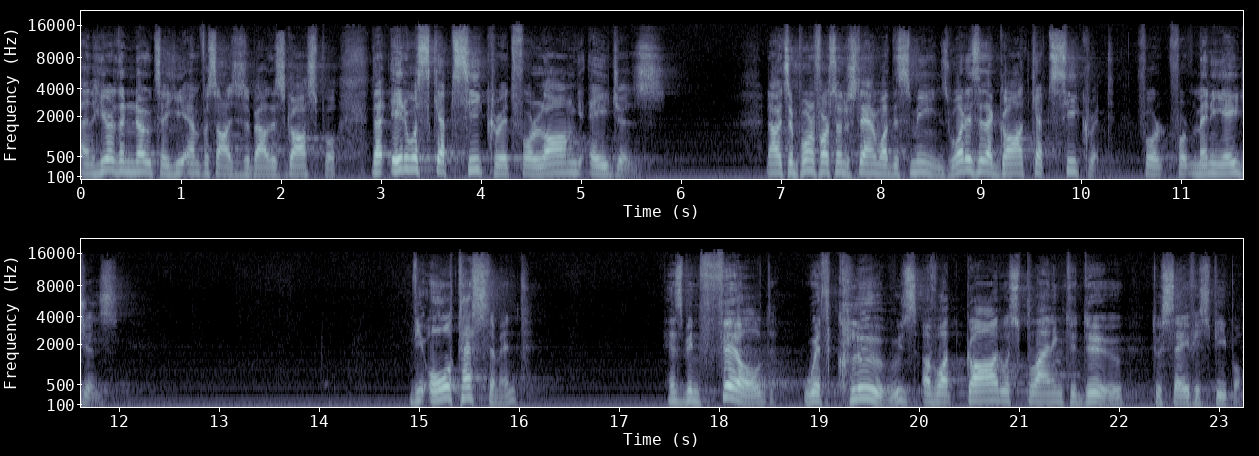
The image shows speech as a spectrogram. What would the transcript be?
and here are the notes that he emphasizes about this gospel, that it was kept secret for long ages. Now, it's important for us to understand what this means. What is it that God kept secret for, for many ages? The Old Testament has been filled with clues of what God was planning to do to save his people.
